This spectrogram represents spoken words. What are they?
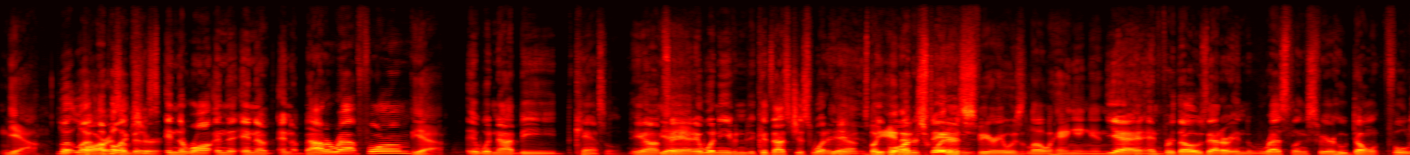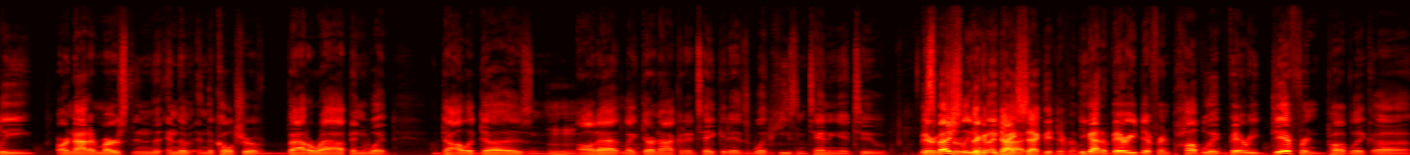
yeah. look look I bars, put it like I'm this sure. in the wrong in the in a in a battle rap forum Yeah. It would not be canceled you know what I'm Yeah, saying yeah. it wouldn't even because that's just what it is. Yeah, but people in the Twitter sphere, it was low hanging and Yeah, and, and for those that are in the wrestling sphere who don't fully are not immersed in the in the in the culture of battle rap and what Dollar does and Mm-hmm. all that, like they're not going to take it as what he's intending it to. Very true. Especially They're gonna you got- dissect it differently. You got a very different public, very different public, uh,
